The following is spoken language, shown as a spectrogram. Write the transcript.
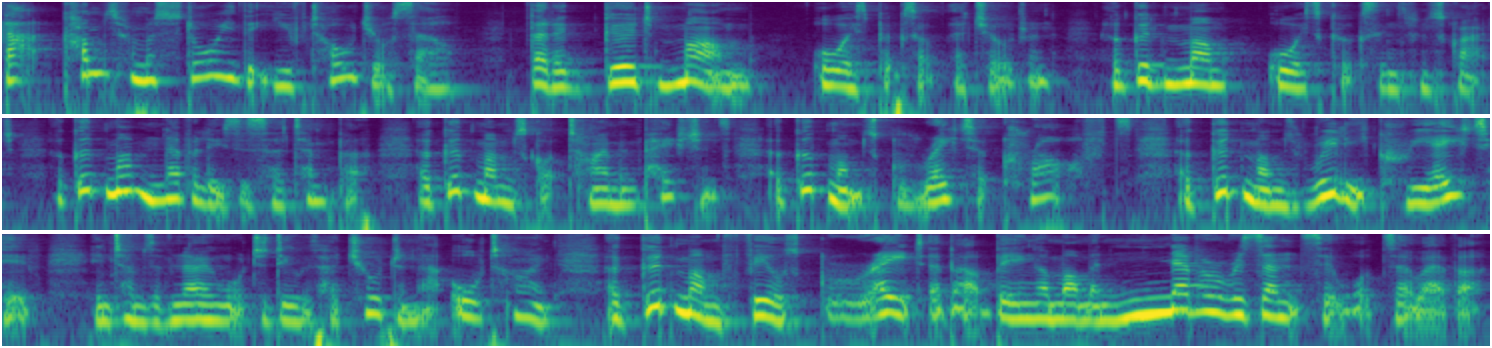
that comes from a story that you've told yourself that a good mum always picks up their children. A good mum always cooks things from scratch. A good mum never loses her temper. A good mum's got time and patience. A good mum's great at crafts. A good mum's really creative in terms of knowing what to do with her children at all times. A good mum feels great about being a mum and never resents it whatsoever.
